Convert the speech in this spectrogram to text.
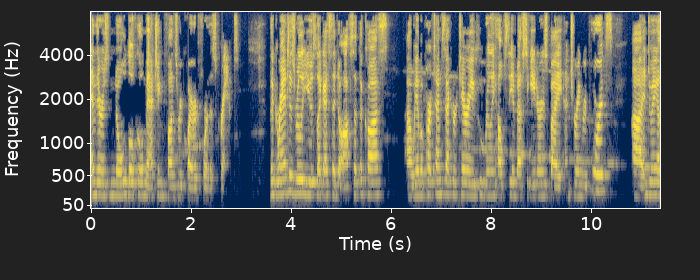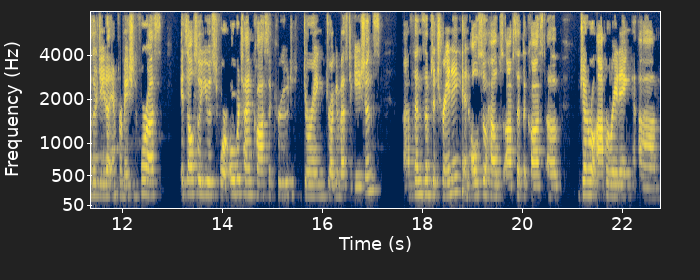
and there is no local matching funds required for this grant. The grant is really used, like I said, to offset the costs. Uh, we have a part-time secretary who really helps the investigators by entering reports uh, and doing other data information for us. It's also used for overtime costs accrued during drug investigations, uh, sends them to training, and also helps offset the cost of general operating um,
